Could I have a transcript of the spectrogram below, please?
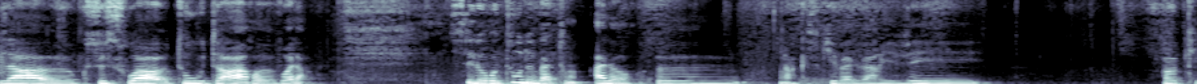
Là, euh, que ce soit tôt ou tard, euh, voilà. C'est le retour de bâton. Alors, euh, alors qu'est-ce qui va lui arriver? Ok.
